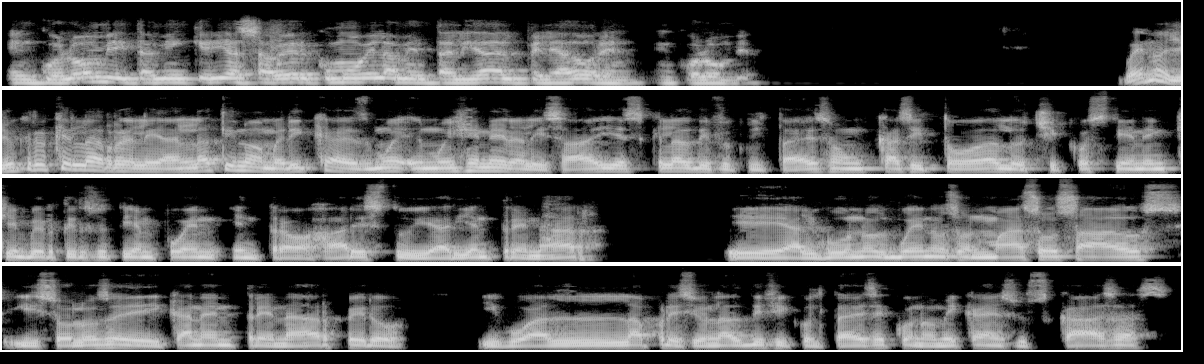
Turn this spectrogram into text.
en Colombia? Y también quería saber cómo ve la mentalidad del peleador en, en Colombia. Bueno, yo creo que la realidad en Latinoamérica es muy, generalizada y es que las dificultades son casi todas. Los chicos tienen que invertir su tiempo en trabajar, estudiar y entrenar. Eh, algunos, bueno, son más osados y solo se dedican a entrenar, pero igual la presión, las dificultades económicas en sus casas,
